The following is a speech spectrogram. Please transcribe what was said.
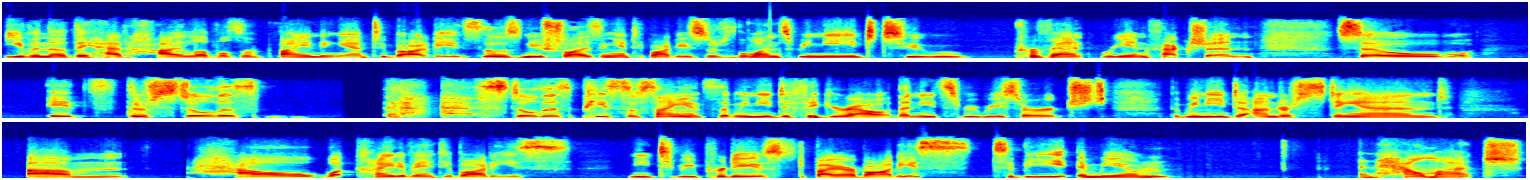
even though they had high levels of binding antibodies. Those neutralizing antibodies are the ones we need to prevent reinfection. So it's there's still this still this piece of science that we need to figure out that needs to be researched that we need to understand um, how what kind of antibodies need to be produced by our bodies to be immune and how much.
